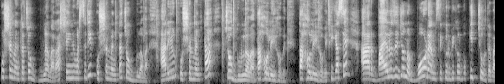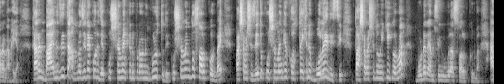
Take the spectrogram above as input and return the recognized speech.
কোশ্চেন ব্যাংকটা চোখ গুলাবা রাজশাহী ইউনিভার্সিটি কোশ্চেন ব্যাংকটা চোখ গুলাবা আর ইউর কোশ্চেন ব্যাংকটা চোখ গুলাবা তাহলেই হবে তাহলেই হবে, ঠিক আছে? আর বায়োলজির জন্য বোর্ড এমসিকিউর বিকল্প কিচ্ছু হতে পারে না, ভাইয়া। কারণ বায়োলজিতে আমরা যেটা করি যে কোশ্চেন ব্যাংকের উপর অনেক গুরুত্ব দিই। কোশ্চেন ব্যাংক তো সলভ করবাই, পাশাপাশি যেহেতু কোশ্চেন ব্যাংকের কথা এখানে বলেই দিচ্ছি, পাশাপাশি তুমি কি করবা? বোর্ডের এমসিকিউগুলো সলভ করবা। আর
